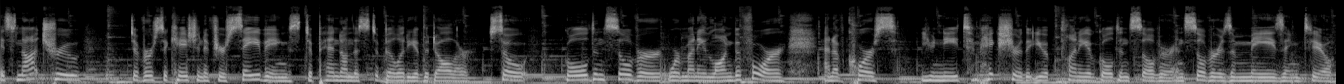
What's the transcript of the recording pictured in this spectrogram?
It's not true diversification if your savings depend on the stability of the dollar. So Gold and silver were money long before. And of course, you need to make sure that you have plenty of gold and silver. And silver is amazing too.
